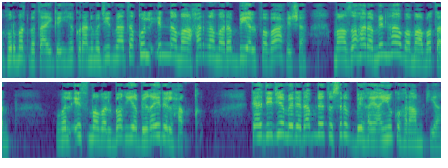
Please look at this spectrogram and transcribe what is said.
حرمت بتائی گئی ہے قرآن مجید میں آتا کل ان ما ہر نما ربی الفواہشا ما ظہر منہا و ما بطن ول اسم ول بغی بغیر الحق۔ کہہ دیجیے میرے رب نے تو صرف بے حیائیوں کو حرام کیا،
